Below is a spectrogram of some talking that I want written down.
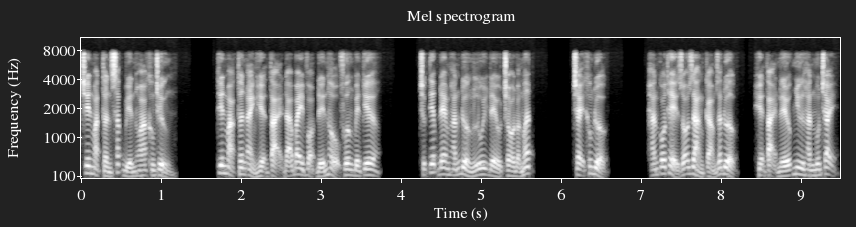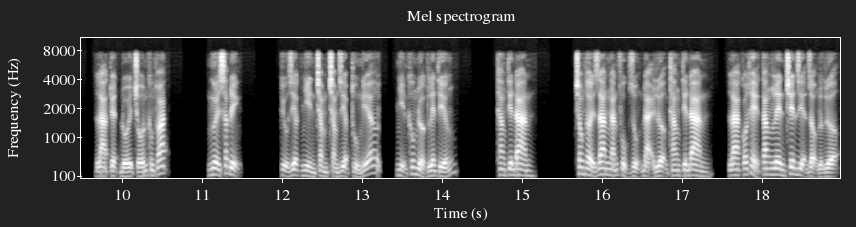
trên mặt thần sắc biến hoa không chừng. Thiên mạc thân ảnh hiện tại đã bay vọt đến hậu phương bên kia. Trực tiếp đem hắn đường lui đều cho đoán mất. Chạy không được hắn có thể rõ ràng cảm giác được, hiện tại nếu như hắn muốn chạy, là tuyệt đối trốn không thoát. Ngươi xác định. Cựu diệp nhìn chằm chằm diệp thủ nghĩa, nhịn không được lên tiếng. Thăng tiên đan. Trong thời gian ngắn phục dụng đại lượng thăng tiên đan, là có thể tăng lên trên diện rộng lực lượng.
